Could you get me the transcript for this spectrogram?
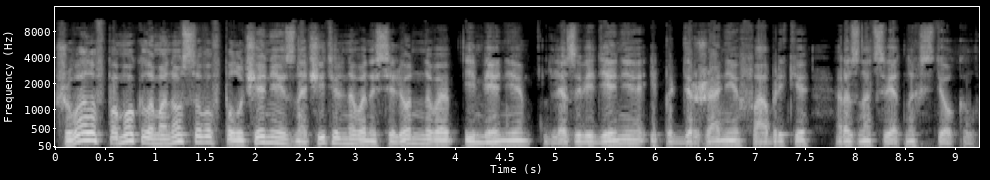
Шувалов помог Ломоносову в получении значительного населенного имения для заведения и поддержания фабрики разноцветных стекол.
